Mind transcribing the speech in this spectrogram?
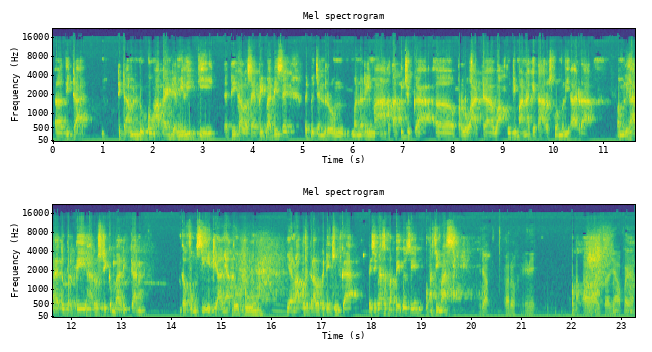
eh, tidak tidak mendukung apa yang dia miliki. Jadi kalau saya pribadi sih lebih cenderung menerima, tetapi juga eh, perlu ada waktu di mana kita harus memelihara. Memelihara itu berarti harus dikembalikan ke fungsi idealnya tubuh, yang nggak boleh terlalu gede juga. Prinsipnya seperti itu sih, Mas Dimas. Ya, aduh, ini eh, istilahnya apa ya?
